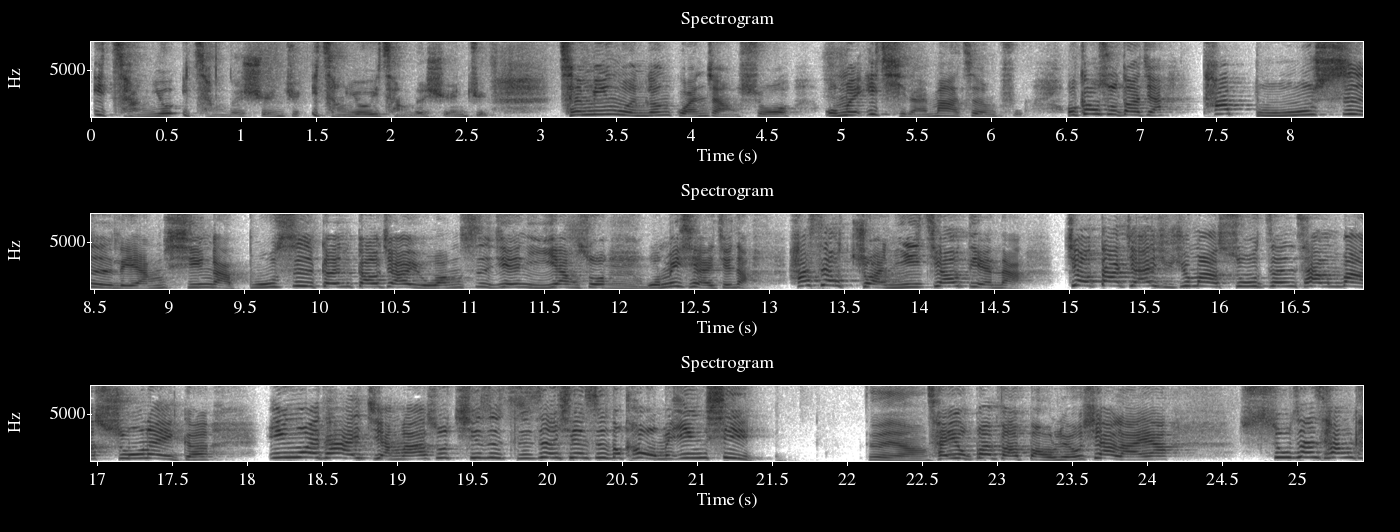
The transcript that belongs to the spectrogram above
一场又一场的选举，一场又一场的选举。陈明文跟馆长说：“我们一起来骂政府。”我告诉大家，他不是良心啊，不是跟高嘉宇、王世坚一样说，我们一起来检讨。他是要转移焦点呐，叫大家一起去骂苏贞昌、骂苏内阁，因为他还讲啦说，其实执政县市都靠我们英系，对啊，才有办法保留下来呀。苏贞昌太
